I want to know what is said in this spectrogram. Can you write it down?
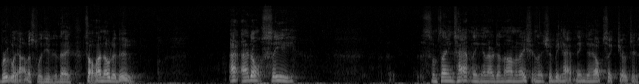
brutally honest with you today. It's all I know to do. I, I don't see some things happening in our denomination that should be happening to help sick churches.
